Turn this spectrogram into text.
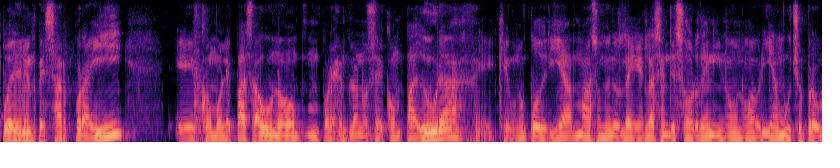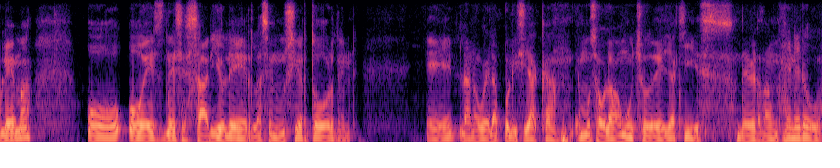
pueden empezar por ahí eh, como le pasa a uno, por ejemplo, no sé, con Padura, eh, que uno podría más o menos leerlas en desorden y no, no habría mucho problema, o, es necesario leerlas en un cierto orden. Eh, la novela policíaca, hemos hablado mucho de ella aquí, es de verdad un género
